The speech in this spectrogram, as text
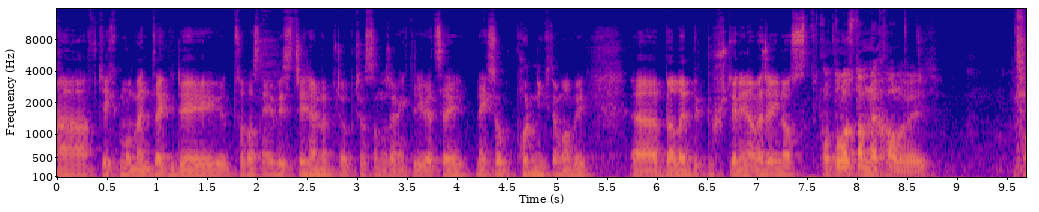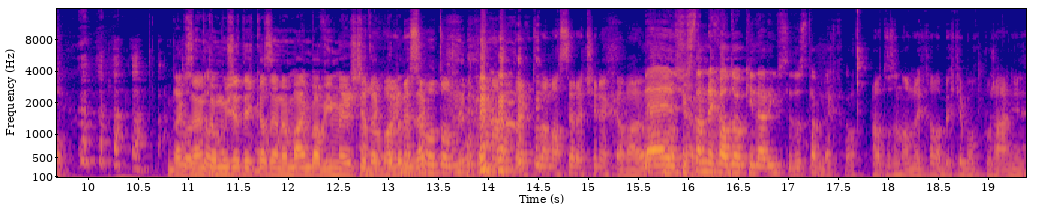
a v těch momentech, kdy, co vlastně i vystřihneme, protože občas samozřejmě některé věci nejsou vhodné k tomu, aby eh, byly vypuštěny na veřejnost. O tohle tam nechal, viď? Tak To- vzhledem to- tomu, že teďka se normálně bavíme ještě Ano, tak bavíme podobně, se tak... o tom, o tématu, tak to tam asi radši nechám. ale- Ne, že jsi tam nechal toho Kina Reevese, to jsi tam nechal. Ale to jsem tam nechal, abych tě mohl pořádně uh,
